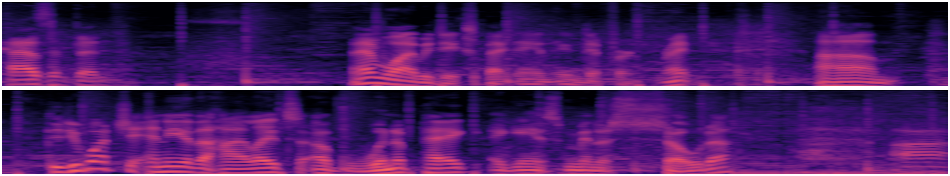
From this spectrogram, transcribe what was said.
Hasn't been. And why would you expect anything different, right? Um, did you watch any of the highlights of Winnipeg against Minnesota? Uh,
